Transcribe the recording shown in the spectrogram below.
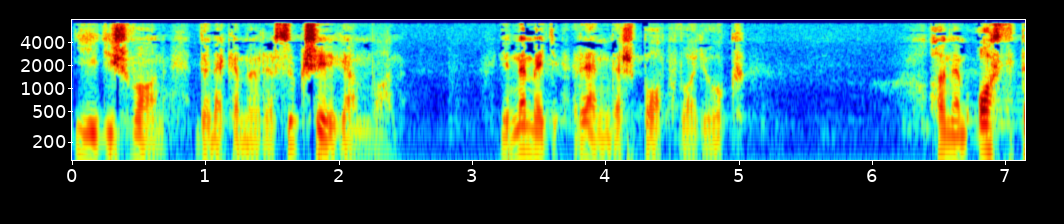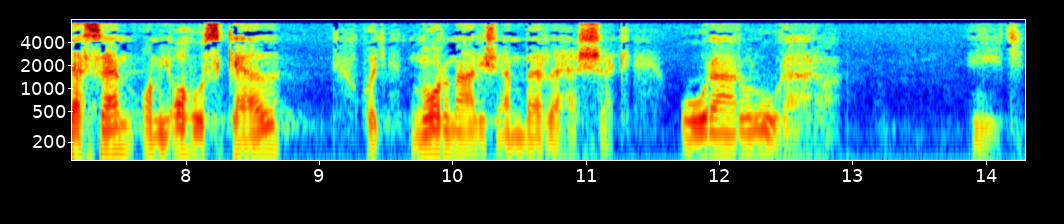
Így is van, de nekem erre szükségem van. Én nem egy rendes pap vagyok, hanem azt teszem, ami ahhoz kell, hogy normális ember lehessek. Óráról órára. Így.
